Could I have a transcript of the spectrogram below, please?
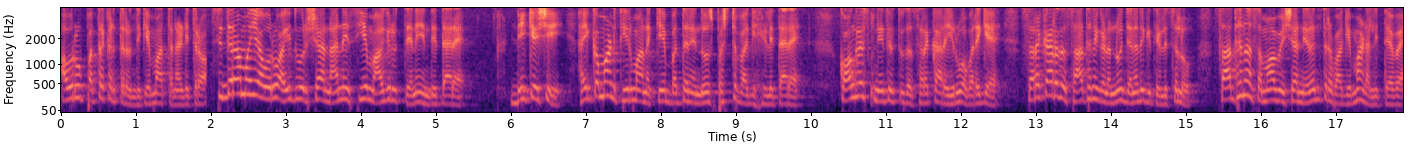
ಅವರು ಪತ್ರಕರ್ತರೊಂದಿಗೆ ಮಾತನಾಡಿದರು. ಸಿದ್ದರಾಮಯ್ಯ ಅವರು ಐದು ವರ್ಷ ನಾನೇ ಸಿಎಂ ಆಗಿರುತ್ತೇನೆ ಎಂದಿದ್ದಾರೆ. ಡಿಕೆಶಿ ಹೈಕಮಾಂಡ್ ತೀರ್ಮಾನಕ್ಕೆ ಬದ್ಧನೆಂದು ಸ್ಪಷ್ಟವಾಗಿ ಹೇಳಿದ್ದಾರೆ. ಕಾಂಗ್ರೆಸ್ ನೇತೃತ್ವದ ಸರ್ಕಾರ ಇರುವವರೆಗೆ ಸರ್ಕಾರದ ಸಾಧನೆಗಳನ್ನು ಜನರಿಗೆ ತಿಳಿಸಲು ಸಾಧನಾ ಸಮಾವೇಶ ನಿರಂತರವಾಗಿ ಮಾಡಲಿದ್ದೇವೆ.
